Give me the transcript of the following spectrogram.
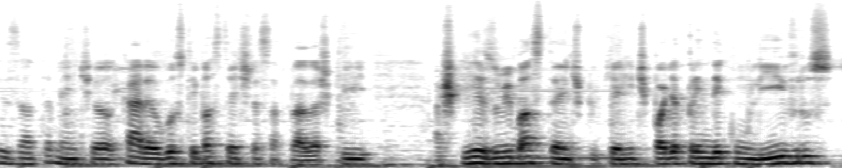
Exatamente. Eu- cara, eu gostei bastante dessa frase. Acho que, acho que resume bastante, porque a gente pode aprender com livros,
